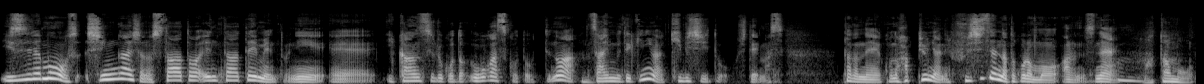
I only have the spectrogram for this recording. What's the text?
いずれも新会社のスタートエンターテイメントに、えー、移管すること、動かすことっていうのは、財務的には厳しいとしています。ただね、この発表にはね、不自然なところもあるんですね。うん、またも、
